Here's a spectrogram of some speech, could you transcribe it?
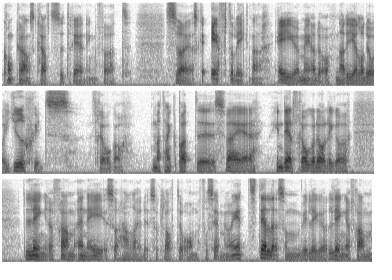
konkurrenskraftsutredning för att Sverige ska efterlikna EU mer då när det gäller då djurskyddsfrågor. Med tanke på att eh, Sverige en del frågor då ligger längre fram än EU så handlar det såklart då om försämringar. Ett ställe som vi ligger längre fram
